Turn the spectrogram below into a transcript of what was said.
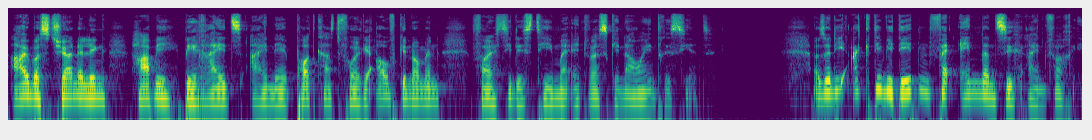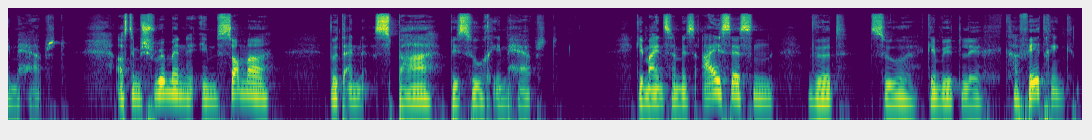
Auch übers Journaling habe ich bereits eine Podcast-Folge aufgenommen, falls Sie das Thema etwas genauer interessiert. Also die Aktivitäten verändern sich einfach im Herbst. Aus dem Schwimmen im Sommer wird ein Spa-Besuch im Herbst. Gemeinsames Eisessen wird zu gemütlich Kaffee trinken.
